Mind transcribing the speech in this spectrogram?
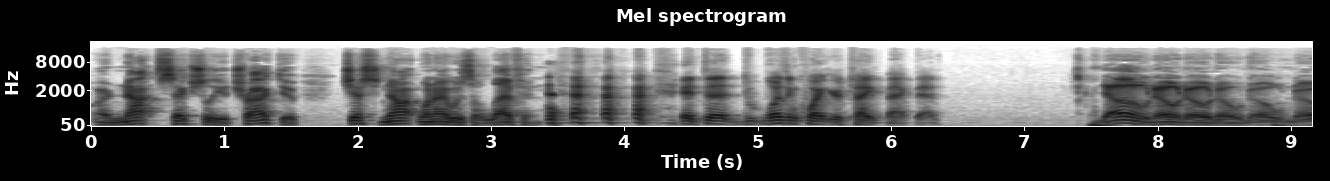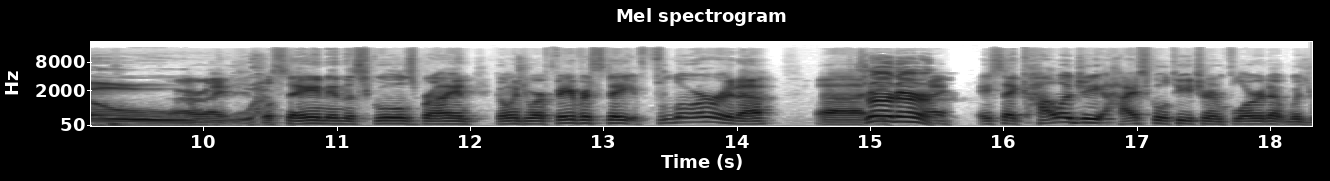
are not sexually attractive, just not when I was 11. it uh, wasn't quite your type back then. No, no, no, no, no, no. All right. Well, staying in the schools, Brian, going to our favorite state, Florida. Uh, Florida a psychology high school teacher in Florida was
